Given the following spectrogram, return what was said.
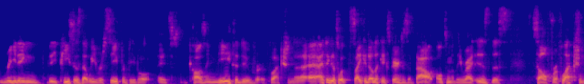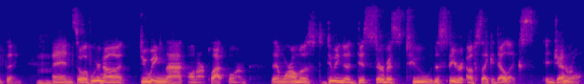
reading the pieces that we receive from people. It's causing me to do reflection. I, I think that's what psychedelic experience is about. Ultimately, right? Is this self-reflection thing? Mm-hmm. And so if we're not doing that on our platform, then we're almost doing a disservice to the spirit of psychedelics in general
